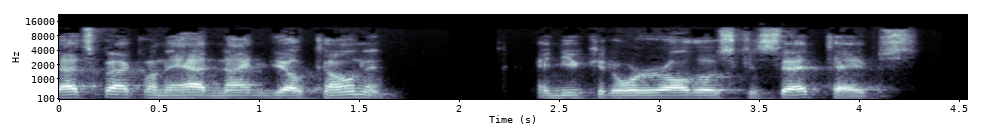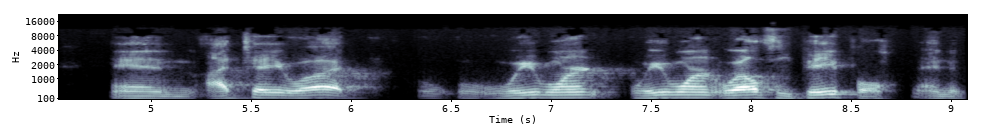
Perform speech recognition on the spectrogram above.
that's back when they had Nightingale Conant and you could order all those cassette tapes. And I tell you what, we weren't, we weren't wealthy people. And if,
